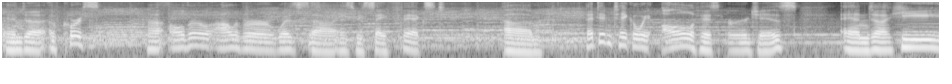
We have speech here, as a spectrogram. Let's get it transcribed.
And uh, of course, uh, although Oliver was, uh, as we say, fixed, um, that didn't take away all of his urges, and uh, he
